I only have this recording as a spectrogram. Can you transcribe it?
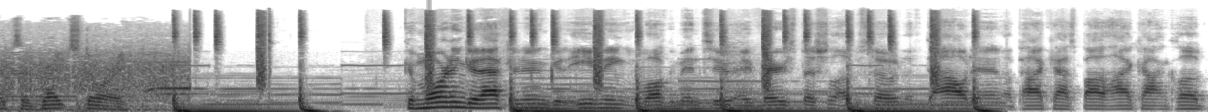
It's a great story. Good morning, good afternoon, good evening, and welcome into a very special episode of Dialed In, a podcast by the High Cotton Club.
